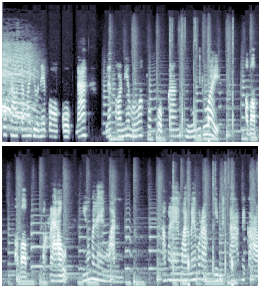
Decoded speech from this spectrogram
พวกเราจะมาอยู่ในบ่อกบนะ และตอนเนี้ยเหมือนว่าพวกกบกำลังหิวอยู่ด้วยเอาบอกเอาบอกพวกเราหิวแมลงวันเอาแมลงวันมาให้พวกเรากินซะไม่ก็เอา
